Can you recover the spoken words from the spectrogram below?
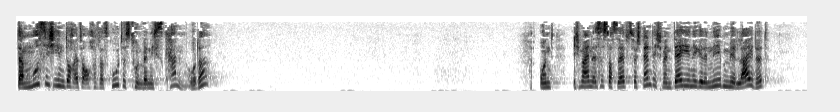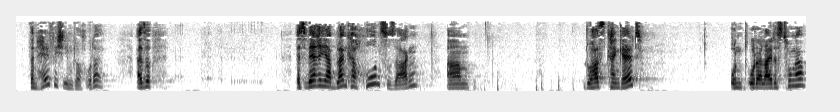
Da muss ich ihnen doch etwa auch etwas Gutes tun, wenn ich es kann, oder? Und ich meine, es ist doch selbstverständlich, wenn derjenige, der neben mir leidet, dann helfe ich ihm doch, oder? Also es wäre ja blanker Hohn zu sagen, ähm, du hast kein Geld und oder leidest Hunger,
